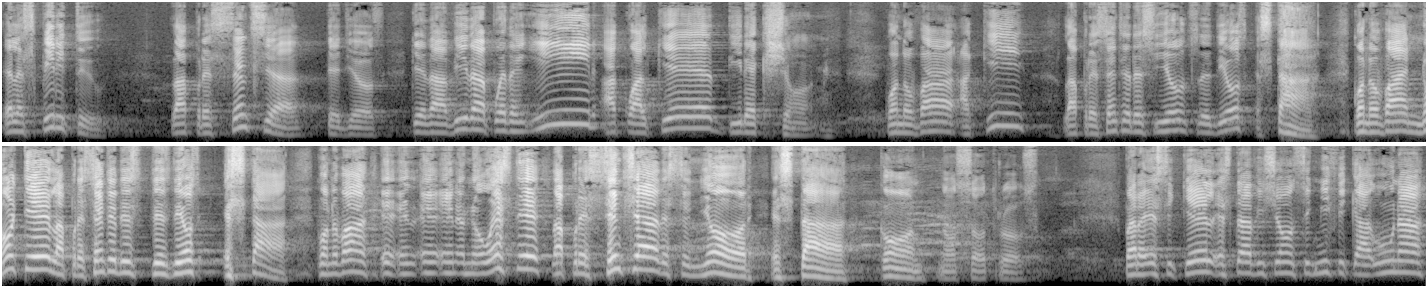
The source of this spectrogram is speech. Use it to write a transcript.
El Espíritu, la presencia de Dios, que da vida puede ir a cualquier dirección. Cuando va aquí, la presencia de Dios, de Dios está. Cuando va al norte, la presencia de, Dios está. Cuando va en, en, el oeste, la presencia del Señor está con nosotros. Para Ezequiel, esta visión significa una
